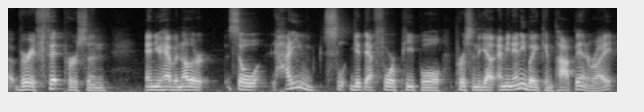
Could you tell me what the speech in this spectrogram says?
a very fit person and you have another so how do you get that four people person together? I mean, anybody can pop in, right?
